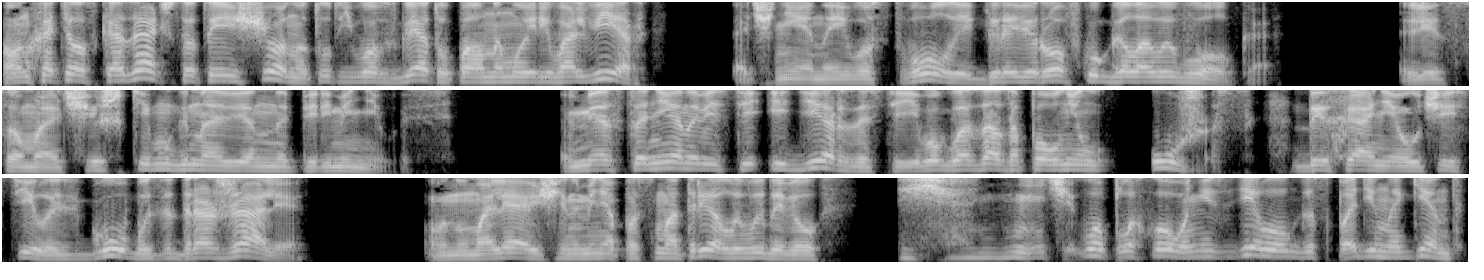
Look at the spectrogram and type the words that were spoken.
Он хотел сказать что-то еще, но тут его взгляд упал на мой револьвер, точнее, на его ствол и гравировку головы волка. Лицо мальчишки мгновенно переменилось. Вместо ненависти и дерзости его глаза заполнил ужас. Дыхание участилось, губы задрожали. Он умоляюще на меня посмотрел и выдавил «Я ничего плохого не сделал, господин агент.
